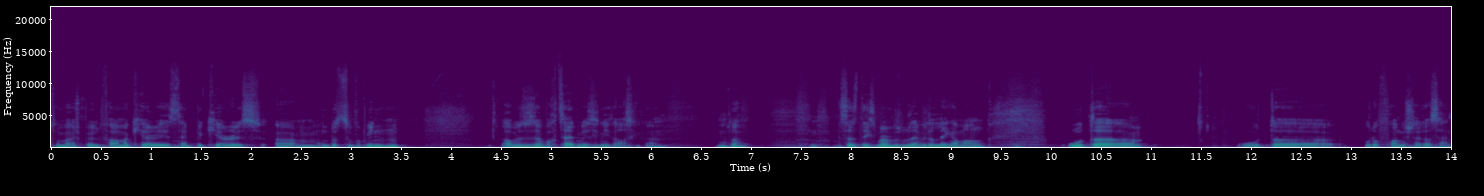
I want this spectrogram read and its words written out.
zum Beispiel Pharma Carries, Sample Carries, ähm, um das zu verbinden. Aber es ist einfach zeitmäßig nicht ausgegangen. So. Das heißt, nächstes Mal müssen wir es entweder länger machen oder, oder, oder vorne schneller sein.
